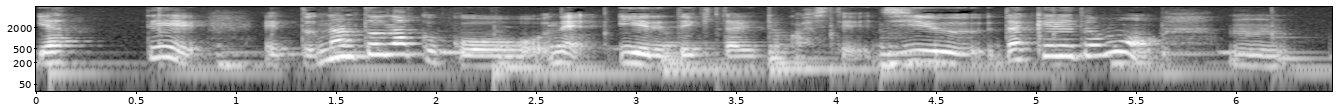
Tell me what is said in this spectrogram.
やってて、えっと、なんとなくこうね家でできたりとかして自由だけれども、うん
